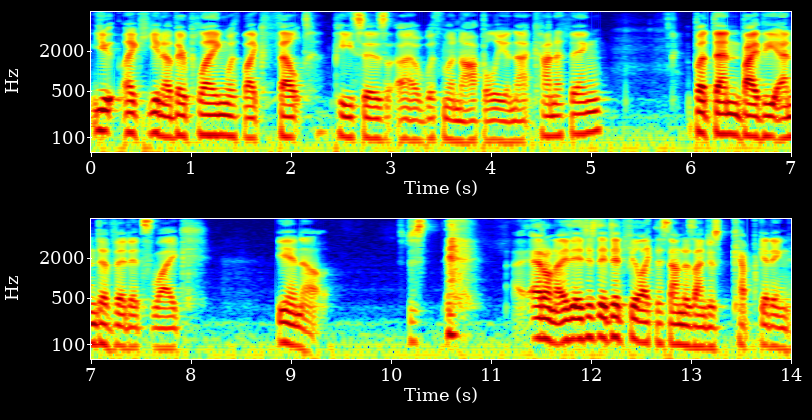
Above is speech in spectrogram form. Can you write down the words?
you like you know they're playing with like felt pieces uh, with Monopoly and that kind of thing. But then by the end of it, it's like, you know, just I- I don't know. It, it just it did feel like the sound design just kept getting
